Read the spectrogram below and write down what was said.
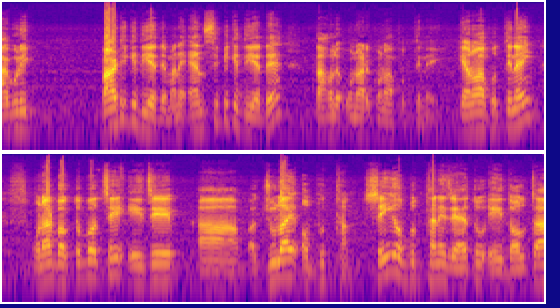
নাগরিক পার্টিকে দিয়ে দেয় মানে এনসিপি কে দিয়ে দেয়, তাহলে ওনার কোনো আপত্তি নেই। কেন আপত্তি নেই? ওনার বক্তব্য হচ্ছে এই যে জুলাই অভ্যুত্থান। সেই অভ্যুত্থানে যেহেতু এই দলটা,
